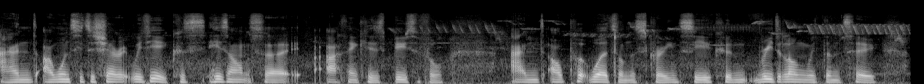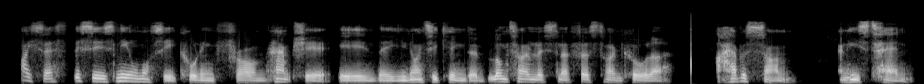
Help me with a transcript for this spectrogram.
and I wanted to share it with you because his answer I think is beautiful and I'll put words on the screen so you can read along with them too. Hi Seth, this is Neil Mossy calling from Hampshire in the United Kingdom. Long time listener, first time caller. I have a son and he's 10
